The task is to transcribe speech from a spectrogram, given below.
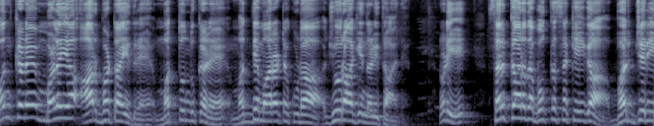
ಒಂದ್ ಕಡೆ ಮಳೆಯ ಆರ್ಭಟ ಇದ್ರೆ ಮತ್ತೊಂದು ಕಡೆ ಮದ್ಯ ಮಾರಾಟ ಕೂಡ ಜೋರಾಗಿ ನಡೀತಾ ಇದೆ. ನೋಡಿ, ಸರ್ಕಾರದ ಬೊಕ್ಕಸಕ್ಕೆ ಈಗ ಭರ್ಜರಿ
